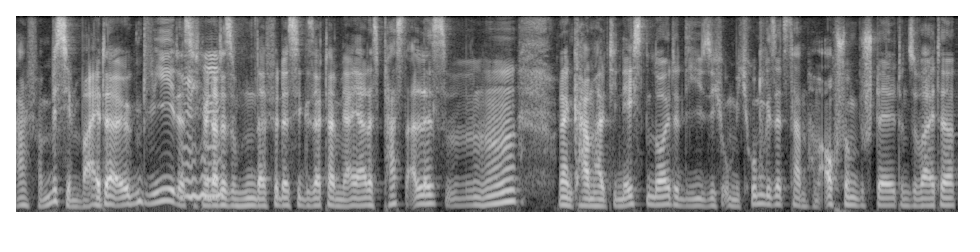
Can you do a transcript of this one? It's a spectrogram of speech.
ja, schon ein bisschen weiter irgendwie, dass ich mir dachte so, hm, dafür, dass sie gesagt haben, ja, ja, das passt alles. mhm. Und dann kamen halt die nächsten Leute, die sich um mich rumgesetzt haben, haben auch schon bestellt und so weiter.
